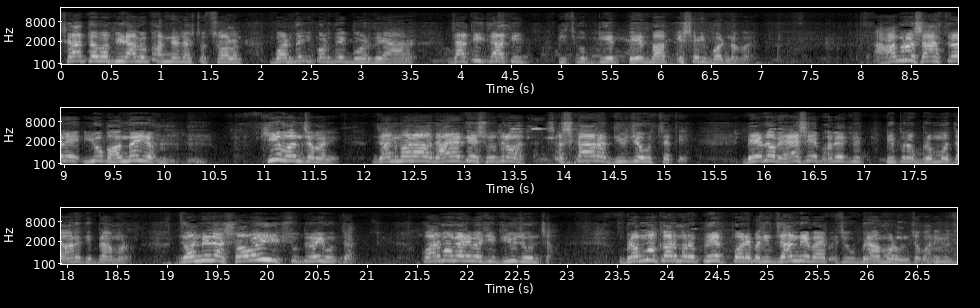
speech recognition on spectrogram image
श्राद्धमा बिरालो बाँध्ने जस्तो चलन बढ्दै बढ्दै बढ्दै आएर जाति जाति बिचको भेद भेदभाव यसरी बढ्न गयो। हाम्रो शास्त्रले यो भन्दैन। के भन्छ भने जन्मना जायते शूद्र संस्कार दिव्य उच्चते। वेद भ्यासे भवेद विप्र ब्रह्म जानती ब्राह्मण। जन्मिँदा सबै शूद्रै हुन्छन्। कर्म गरेपछि द्युज हुन्छ। ब्रह्म कर्म र वेद पढेपछि जान्ने भएपछि ऊ ब्राह्मण हुन्छ भनेको छ।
